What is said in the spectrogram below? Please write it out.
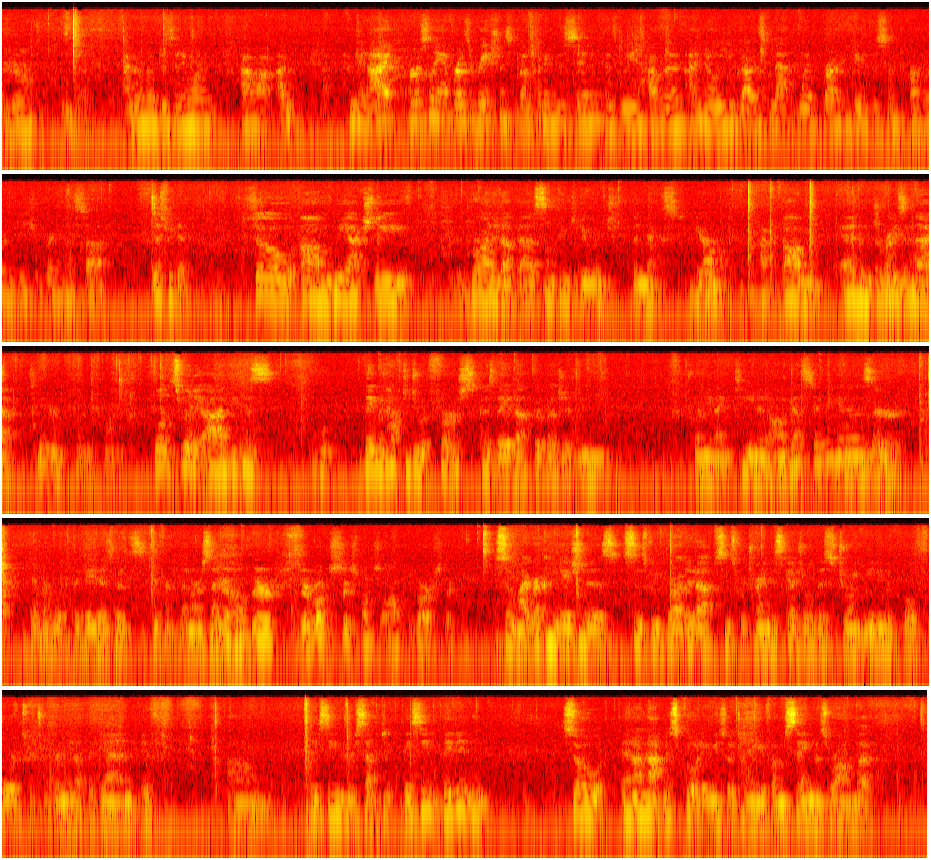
Yeah, yeah. I don't know, does anyone, uh, I, I mean, I personally have reservations about putting this in, because we haven't, I know you guys met with Brian Davis and Harvard, did you bring this up? Yes, we did. So, um, we actually brought it up as something to do in the next year. Oh, okay. Um, and the reason that, well, it's really odd because w- they would have to do it first, cause they adopt their budget in twenty nineteen in August, I think it is, or, I can't remember what the date is, but it's different than our cycle. Yeah, they're, they're about six months off of our cycle. So my recommendation is, since we brought it up, since we're trying to schedule this joint meeting with both boards, which will bring it up again, if, um, they seemed receptive, they seemed, they didn't, so, and I'm not misquoting you, so tell me if I'm saying this wrong, but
